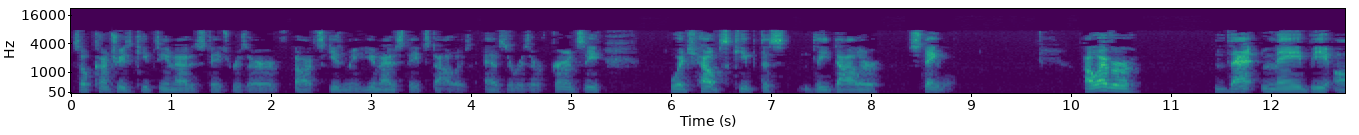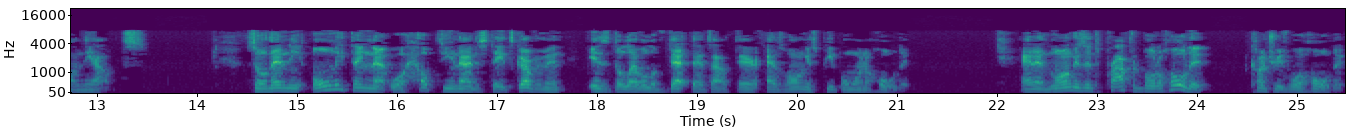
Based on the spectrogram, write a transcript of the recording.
So countries keep the United States reserve, uh, excuse me, United States dollars as the reserve currency, which helps keep this, the dollar stable. However, that may be on the outs. So then the only thing that will help the United States government is the level of debt that's out there as long as people want to hold it. And as long as it's profitable to hold it, countries will hold it.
